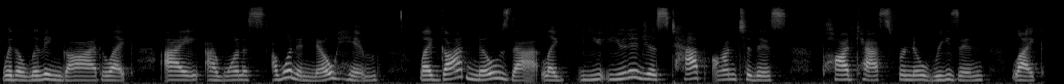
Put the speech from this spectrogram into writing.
with a living God. Like, I, I want to, I want to know him. Like, God knows that. Like, you, you didn't just tap onto this podcast for no reason. Like,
